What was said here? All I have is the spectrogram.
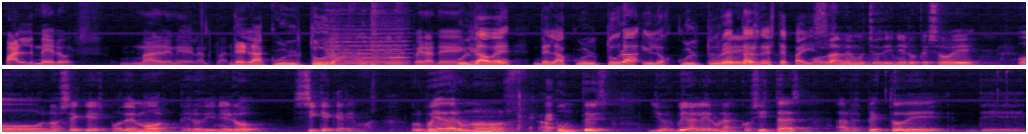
palmeros, madre mía del amparo. De la cultura. Espérate. que- Cuidado, ¿eh? De la cultura y los culturetas de este país. O dame mucho dinero PSOE, o no sé qué es Podemos, pero dinero sí que queremos. Os voy a dar unos apuntes y os voy a leer unas cositas al respecto de, de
